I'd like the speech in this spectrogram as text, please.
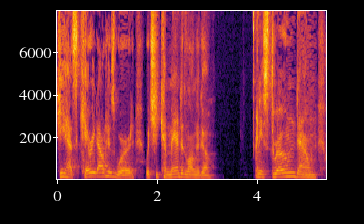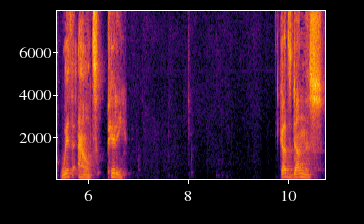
He has carried out his word, which he commanded long ago, and he's thrown down without pity. God's done this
